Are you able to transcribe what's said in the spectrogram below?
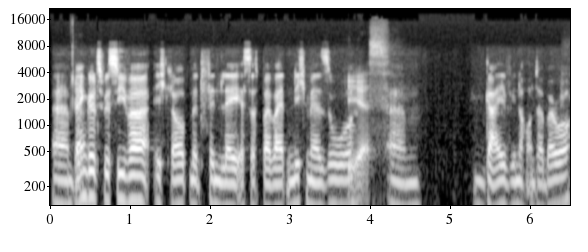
Ähm, Bengals Receiver, ich glaube, mit Finlay ist das bei weitem nicht mehr so yes. ähm, geil wie noch unter Barrow.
